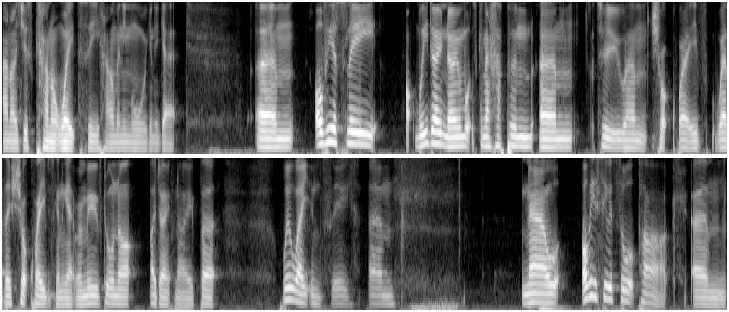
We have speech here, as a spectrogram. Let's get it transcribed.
and I just cannot wait to see how many more we're going to get. Um, obviously, uh, we don't know what's going to happen um, to um, Shockwave, whether Shockwave is going to get removed or not. I don't know, but we'll wait and see. Um, now, obviously, with Thorpe Park, um,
